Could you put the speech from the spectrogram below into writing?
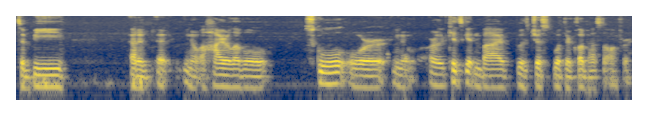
to be at a, at, you know, a higher level school or you know are the kids getting by with just what their club has to offer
